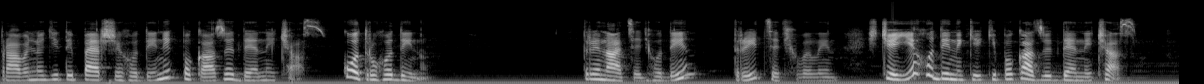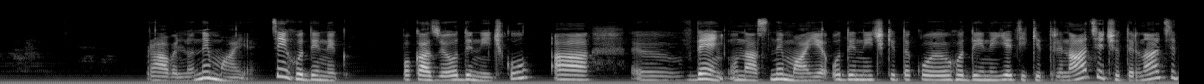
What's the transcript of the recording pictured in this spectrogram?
Правильно, діти, перший годинник показує денний час. Котру годину? 13 годин 30 хвилин. Ще є годинники, які показують денний час? Правильно, немає. Цей годинник показує одиничку, а е, в день у нас немає одинички такої години, є тільки 13, 14,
